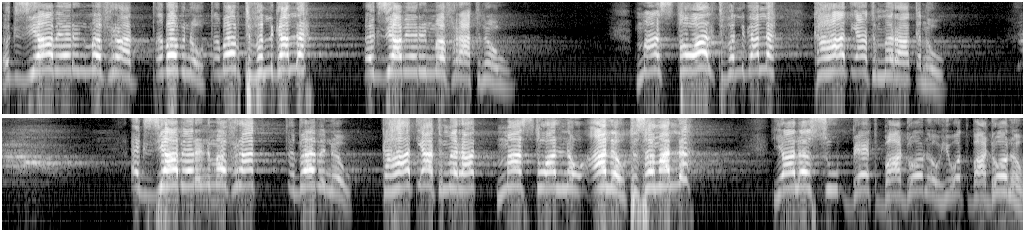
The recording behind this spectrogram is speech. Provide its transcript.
እግዚአብሔርን መፍራት ጥበብ ነው። ጥበብ ትፈልጋለህ? እግዚአብሔርን መፍራት ነው። ማስተዋል ትፈልጋለህ? ከኃጢአት መራቅ ነው። እግዚአብሔርን መፍራት ጥበብ ነው። ከኃጢአት መራቅ ማስተዋል ነው አለው። ትሰማለህ? ያለሱ ቤት ባዶ ነው፣ ህይወት ባዶ ነው።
